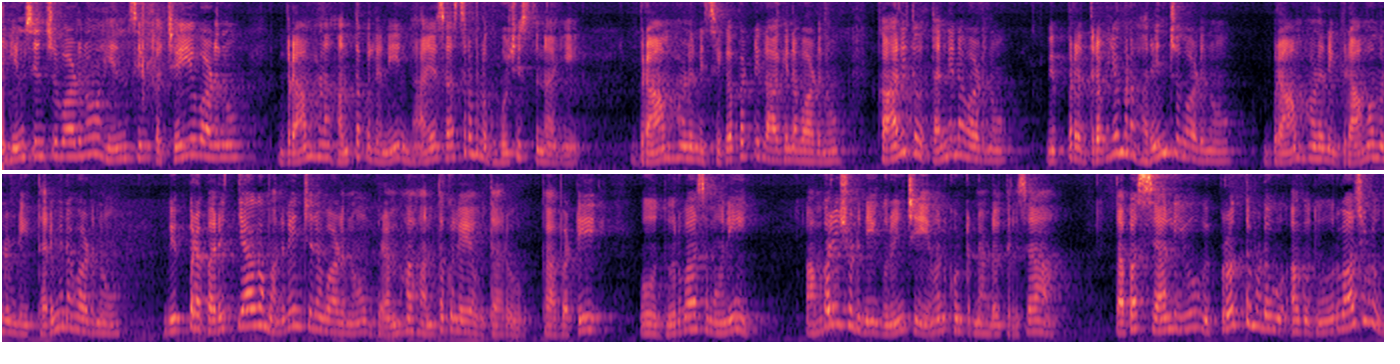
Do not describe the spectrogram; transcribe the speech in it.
హింసించువాడును హింసింప చేయువాడును బ్రాహ్మణ హంతకులని న్యాయశాస్త్రములు ఘోషిస్తున్నాయి. బ్రాహ్మణుని సిగపట్టి లాగినవాడును కాలితో తన్నినవాడును విప్ర ద్రవ్యమును హరించువాడును బ్రాహ్మణుని గ్రామము నుండి తరిమినవాడును విప్ర పరిత్యాగం అనరించిన వాడును బ్రహ్మ హంతకులే అవుతారు. కాబట్టి ఓ దూర్వాసముని అంబరీషుడు నీ గురించి ఏమనుకుంటున్నాడో తెలుసా? తపశ్శాలియు విప్రోత్తముడు అగు దూర్వాసుడు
